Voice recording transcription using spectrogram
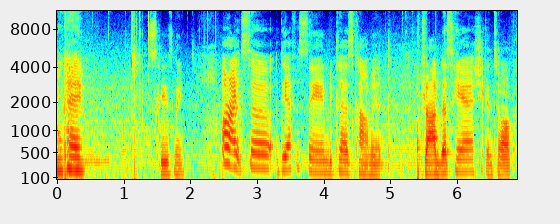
Okay. Excuse me. All right, so the F is saying because Karmic dragged us here, she can talk.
